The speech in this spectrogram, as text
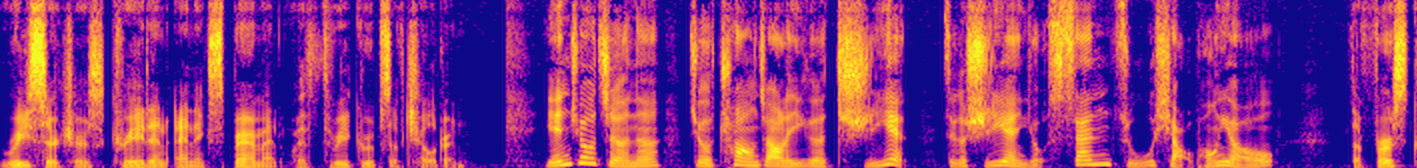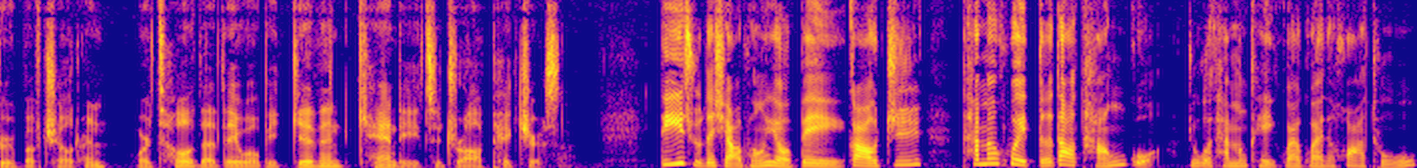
Researchers created an experiment with three groups of children. 研究者呢就创造了一个实验，这个实验有三组小朋友， The first group of children were told that they will be given candy to draw pictures. 第一组的小朋友被告知他们会得到糖果，如果他们可以乖乖的画图。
